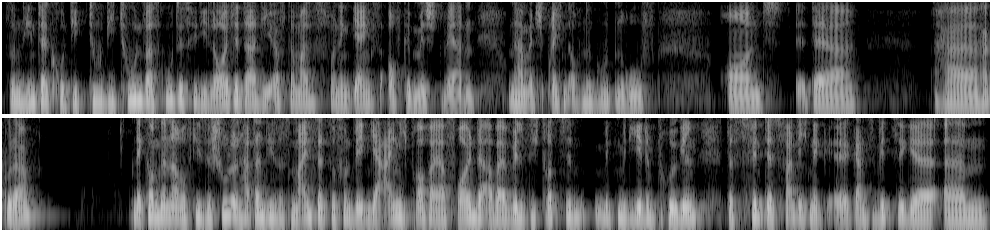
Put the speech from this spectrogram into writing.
so einen Hintergrund. Die, die tun was Gutes für die Leute da, die öfter mal von den Gangs aufgemischt werden und haben entsprechend auch einen guten Ruf. Und der Hakuda, der kommt dann auch auf diese Schule und hat dann dieses Mindset so von wegen, ja, eigentlich braucht er ja Freunde, aber er will sich trotzdem mit, mit jedem prügeln. Das, find, das fand ich eine äh, ganz witzige, ähm,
